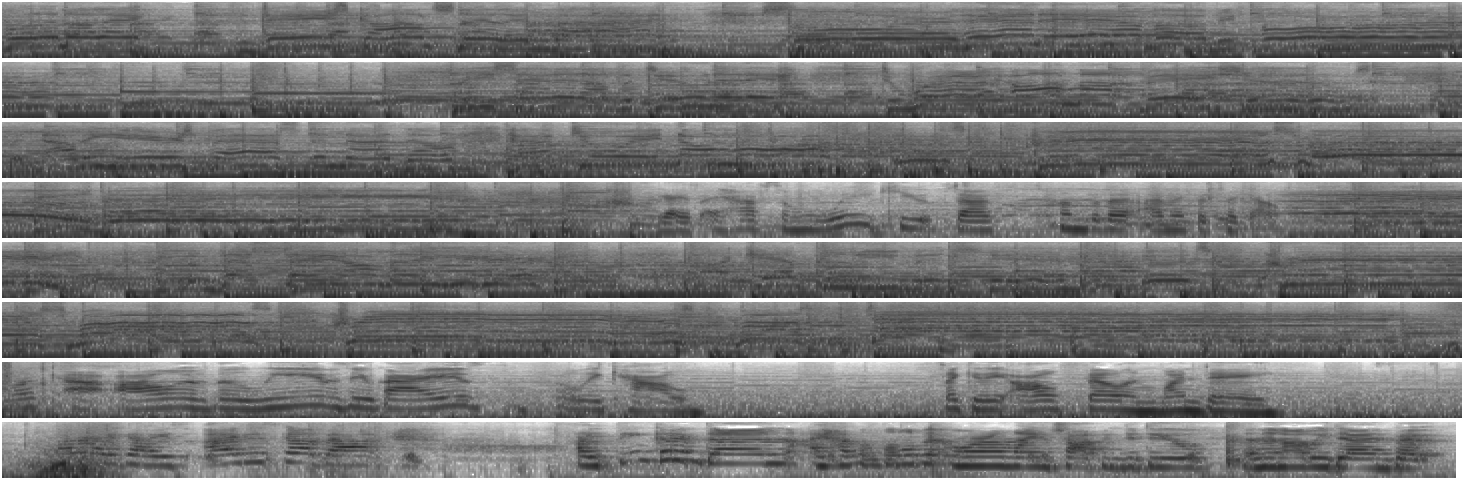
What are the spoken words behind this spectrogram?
pulling my leg. The days gone snailing by, slower than ever before. Preset an opportunity to work on my patience, but now the years passed and I don't have Guys, I have some way cute stuff, tons of it. I'm gonna go check out. The leaves, you guys. Holy cow. It's like they all fell in one day. All right, guys, I just got back. I think I'm done. I have a little bit more online shopping to do, and then I'll be done, but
